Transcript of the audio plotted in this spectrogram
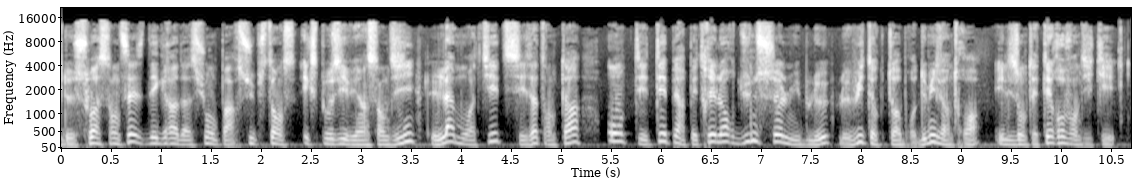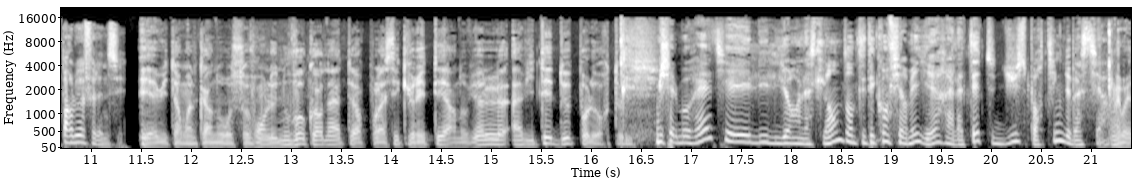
de 76 dégradations par substances explosives et incendies. La moitié de ces attentats ont été perpétrés lors d'une seule nuit bleue, le 8 octobre 2023. Ils ont été revendiqués par le FLNC. Et à 8h moins le quart, nous recevrons le nouveau coordinateur pour la sécurité, Arnaud Viol, invité de Paul Ortoli. Michel Moretti et Lilian Lasland ont été confirmés hier à la tête du Sporting de Bastia. Ouais,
